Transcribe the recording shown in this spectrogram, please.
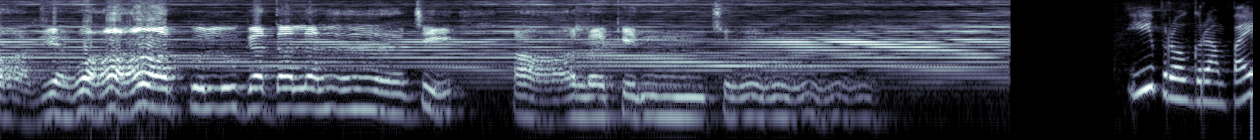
ఆర్యవాకులు గదలంచి ఆలకించు. ఈ ప్రోగ్రాంపై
